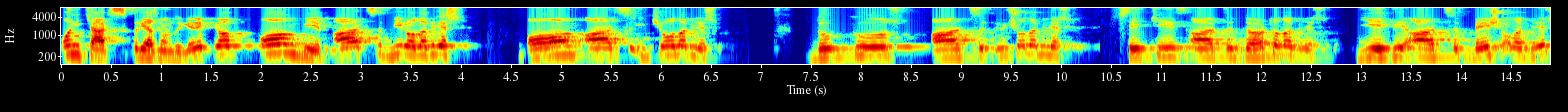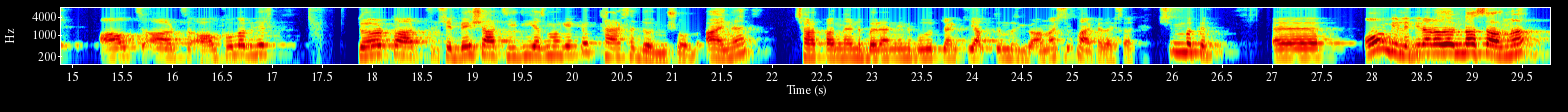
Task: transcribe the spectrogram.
12 artı 0 yazmamıza gerek yok. 11 artı 1 olabilir. 10 artı 2 olabilir. 9 artı 3 olabilir. 8 artı 4 olabilir. 7 artı 5 olabilir. 6 artı 6 olabilir. 4 artı şey 5 artı 7 yazmama gerek yok. Terse dönmüş oldu. Aynı çarpanlarını bölenlerini bulurken ki yaptığımız gibi anlaştık mı arkadaşlar? Şimdi bakın ee, 11 ile 1 aralarında asal mı?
